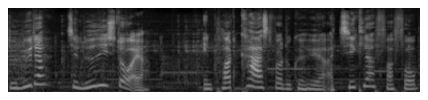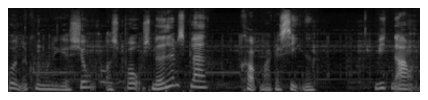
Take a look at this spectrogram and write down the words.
Du lytter til Lydhistorier, en podcast, hvor du kan høre artikler fra Forbundet Kommunikation og Sprogs medlemsblad, Kom-magasinet. Mit navn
